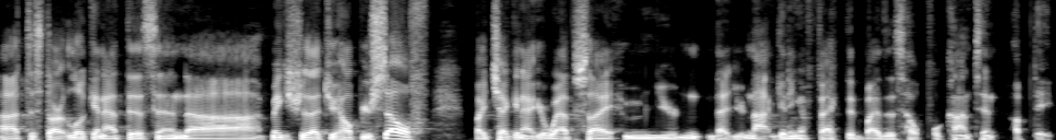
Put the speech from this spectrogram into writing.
uh, to start looking at this and uh, make sure that you help yourself by checking out your website and you're, that you're not getting affected by this helpful content update.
